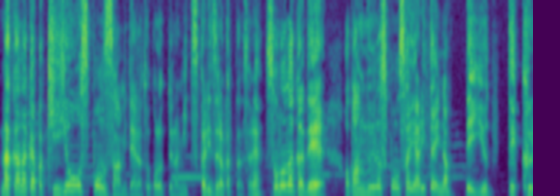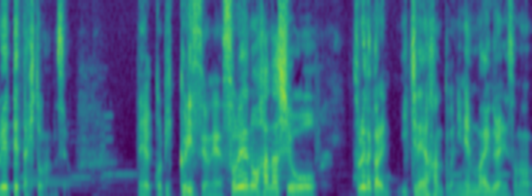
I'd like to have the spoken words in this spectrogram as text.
なかなかやっぱ企業スポンサーみたいなところっていうのは見つかりづらかったんですよね。その中で、あ番組のスポンサーやりたいなって言ってくれてた人なんですよ。ね、これびっくりっすよね。それの話を、それだから1年半とか2年前ぐらいにその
